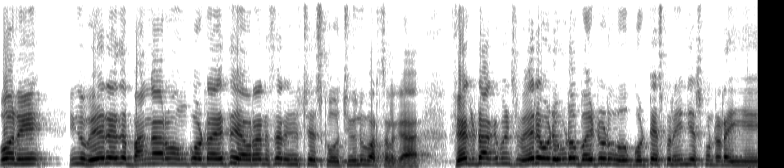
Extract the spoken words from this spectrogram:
పోనీ ఇంక వేరేదో బంగారం ఇంకోటి అయితే ఎవరైనా సరే యూజ్ చేసుకోవచ్చు యూనివర్సల్గా ఫేక్ డాక్యుమెంట్స్ వేరే వాడు ఎవడో బయటోడు కొట్టేసుకొని ఏం చేసుకుంటాడు అయ్యి?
